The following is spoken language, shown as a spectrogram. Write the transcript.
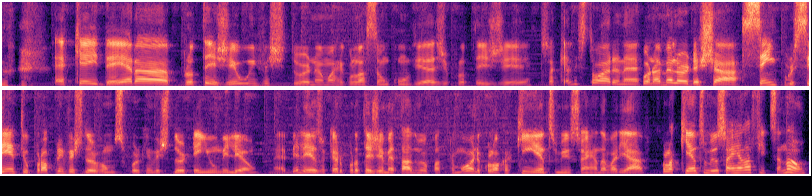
é que a ideia era proteger o investidor, né? Uma regulação com viés de proteger. Só aquela história, né? Pô, não é melhor deixar 100% e o próprio investidor, vamos supor que o investidor tem um milhão, né? Beleza, eu quero proteger metade do meu patrimônio, coloca 500 mil só em renda variável, coloca 500 mil só em renda fixa. Não.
